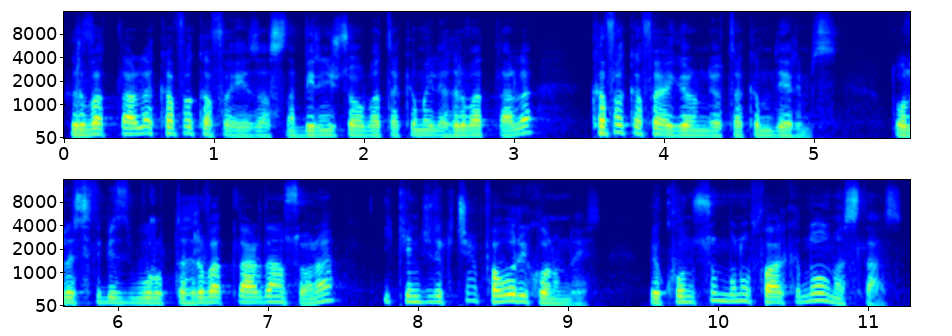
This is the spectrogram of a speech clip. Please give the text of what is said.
Hırvatlarla kafa kafayayız aslında. Birinci torba takımıyla Hırvatlarla kafa kafaya görünüyor takım değerimiz. Dolayısıyla biz grupta Hırvatlardan sonra ikincilik için favori konumdayız. Ve konusun bunun farkında olması lazım.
